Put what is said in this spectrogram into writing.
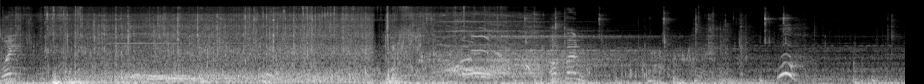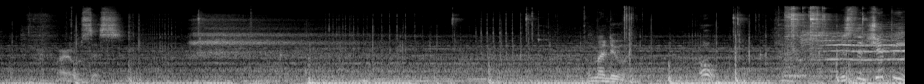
Wait. Open! Woo! Alright, what's this? Am I doing? Oh! Is the Chippy!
